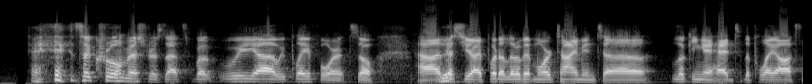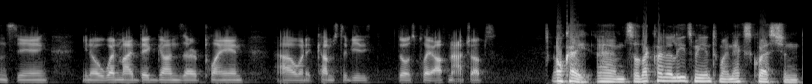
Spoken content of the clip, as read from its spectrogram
it's a cruel mistress. That's but we uh, we play for it. So uh, this year I put a little bit more time into uh, looking ahead to the playoffs and seeing you know when my big guns are playing uh, when it comes to be those playoff matchups. Okay, um, so that kind of leads me into my next question.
